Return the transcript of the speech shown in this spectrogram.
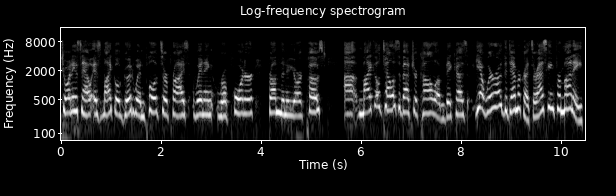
Joining us now is Michael Goodwin, Pulitzer Prize winning reporter from the New York Post. Uh, Michael, tell us about your column because, yeah, where are the Democrats? They're asking for money,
